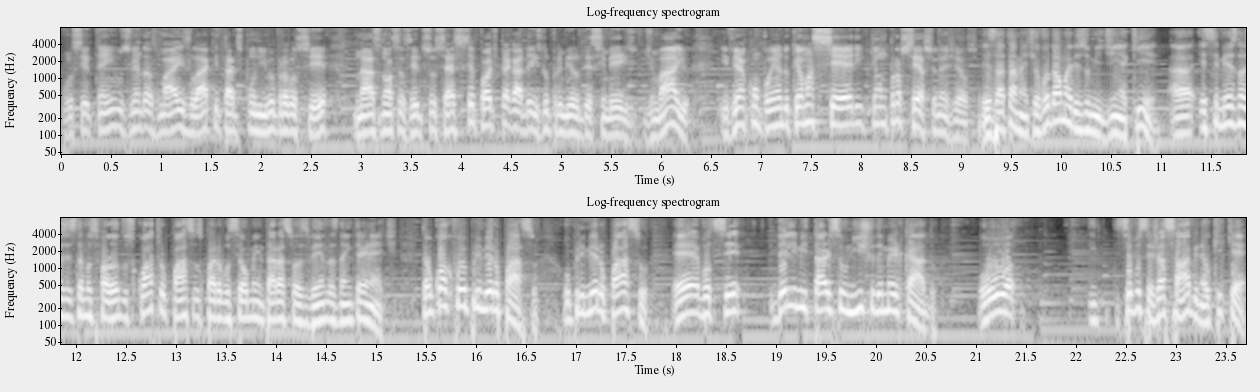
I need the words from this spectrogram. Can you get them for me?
você tem os Vendas Mais lá que está disponível para você nas nossas redes sociais. Você pode pegar desde o primeiro desse mês de maio e vem acompanhando, que é uma série, que é um processo, né, Gelson? Exatamente. Eu vou dar uma resumidinha aqui. Uh, esse mês nós estamos falando os quatro passos para você aumentar as suas vendas na internet. Então, qual foi o primeiro passo? O primeiro passo é você delimitar seu nicho de mercado. Ou se você já sabe, né, o que, que é,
